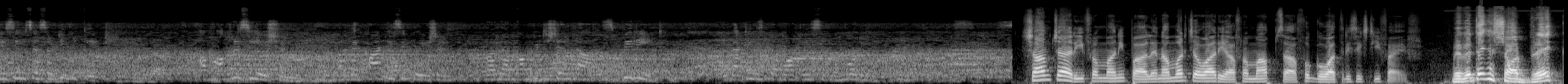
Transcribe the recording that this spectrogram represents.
receives a certificate appreciation for their participation, for the competition uh, spirit. That is the what is more important. Sham Chari from Manipal and Amar Chawaria from Mapsa for Goa 365. We will take a short break.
